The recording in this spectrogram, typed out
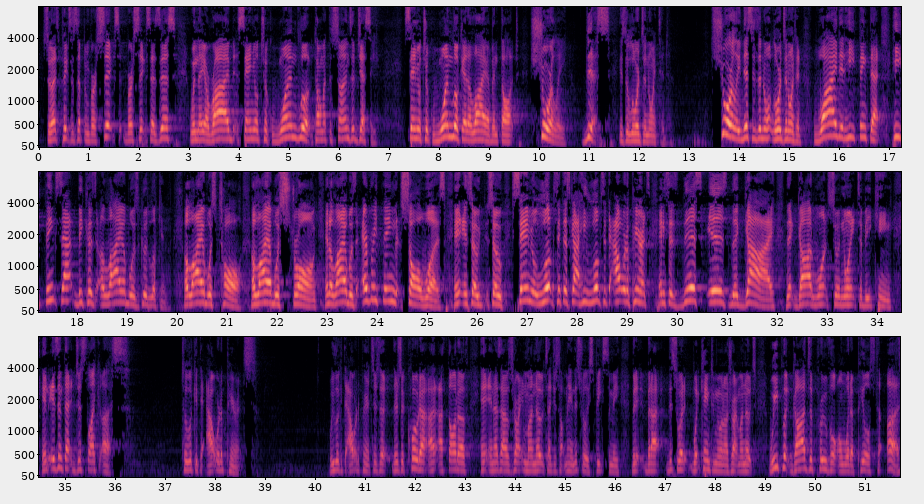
So that picks us up in verse 6. Verse 6 says this When they arrived, Samuel took one look, talking about the sons of Jesse. Samuel took one look at Eliab and thought, Surely this is the Lord's anointed. Surely this is the Lord's anointed. Why did he think that? He thinks that because Eliab was good looking. Eliab was tall. Eliab was strong. And Eliab was everything that Saul was. And, and, so, so Samuel looks at this guy. He looks at the outward appearance and he says, This is the guy that God wants to anoint to be king. And isn't that just like us? To look at the outward appearance we look at the outward appearance. There's a, there's a quote I, I, thought of, and, and, as I was writing my notes, I just thought, man, this really speaks to me. But, it, but I, this is what, what came to me when I was writing my notes. We put God's approval on what appeals to us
